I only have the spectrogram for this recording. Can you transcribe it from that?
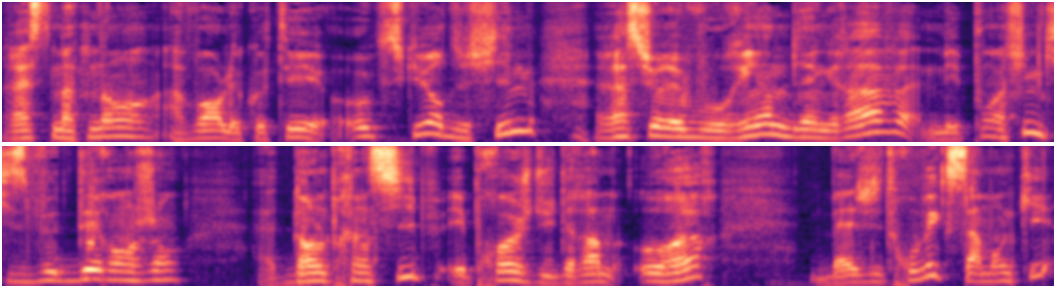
Reste maintenant à voir le côté obscur du film. Rassurez-vous, rien de bien grave, mais pour un film qui se veut dérangeant dans le principe et proche du drame horreur, ben, j'ai trouvé que ça manquait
